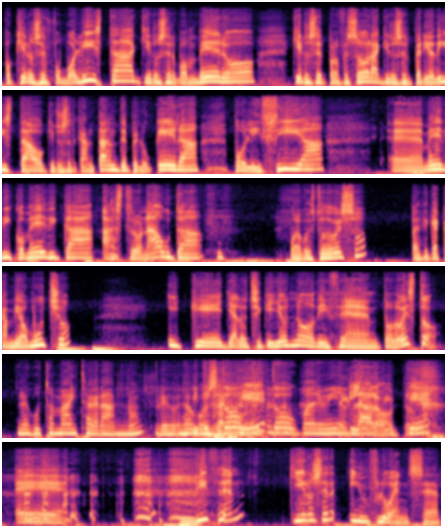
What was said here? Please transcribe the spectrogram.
pues quiero ser futbolista, quiero ser bombero, quiero ser profesora, quiero ser periodista o quiero ser cantante, peluquera, policía, eh, médico, médica, astronauta. Bueno, pues todo eso parece que ha cambiado mucho y que ya los chiquillos no dicen todo esto. Les gusta más Instagram, ¿no? Les- Y TikTok, que- TikTok, madre mía. Claro, TikTok. que eh, dicen quiero ser influencer.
